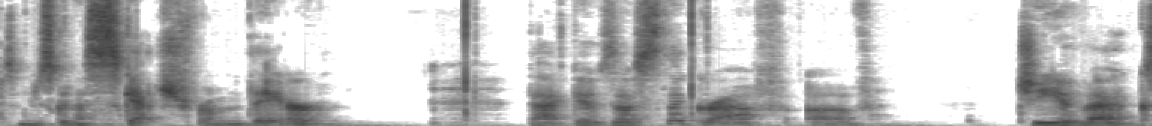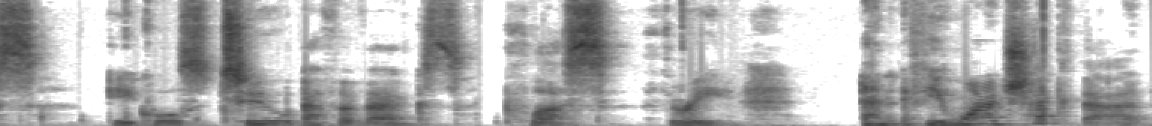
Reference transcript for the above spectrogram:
So I'm just going to sketch from there. That gives us the graph of g of x equals 2f of x plus 3. And if you want to check that,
